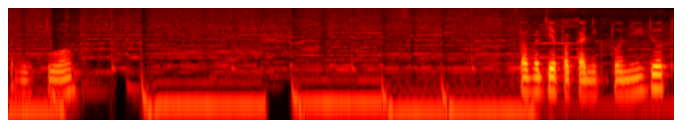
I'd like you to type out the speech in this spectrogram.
Повезло. По воде пока никто не идет.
